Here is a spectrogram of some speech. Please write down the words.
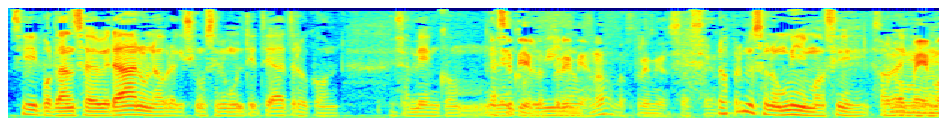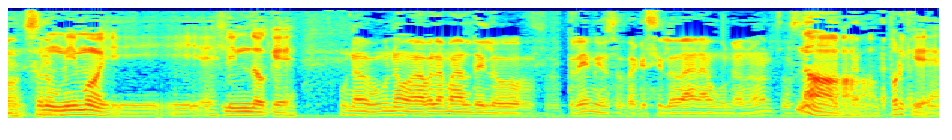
Sí, por Danza de Verano, una obra que hicimos en el multiteatro con también con Hace bien los premios, ¿no? Los premios hacen. Los premios son un mimo, sí. Son un mimo, Son sí. un mimo y, y es lindo que... Uno, uno habla mal de los premios hasta que se lo dan a uno, ¿no? Entonces, No, porque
